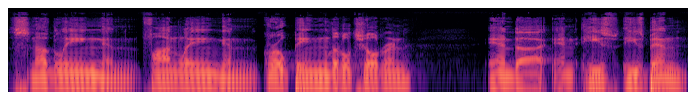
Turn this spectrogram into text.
snuggling and fondling and groping little children, and uh, and he's he's been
